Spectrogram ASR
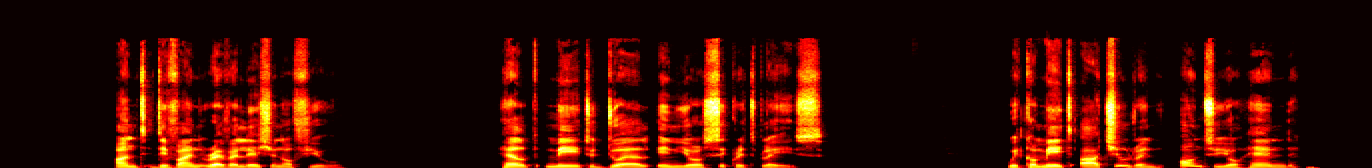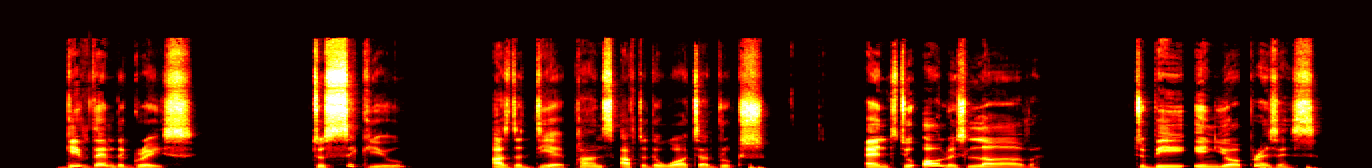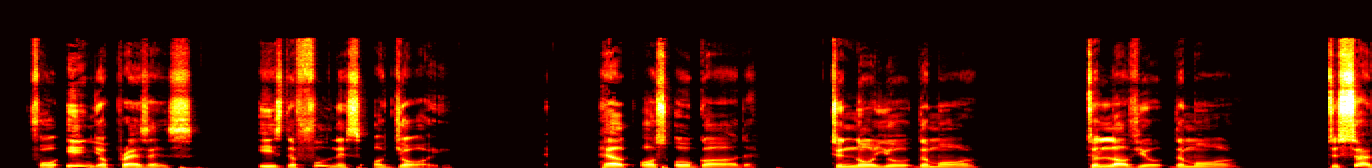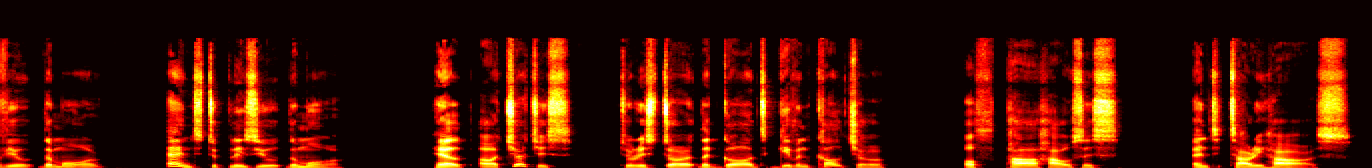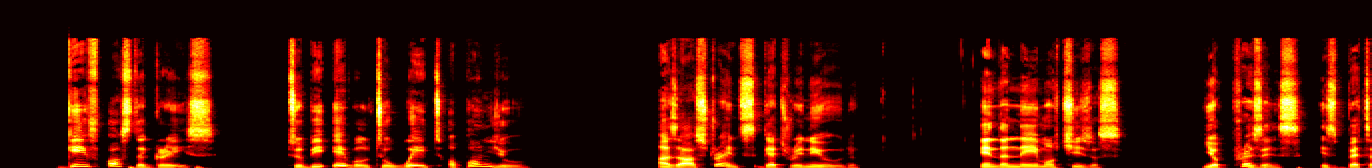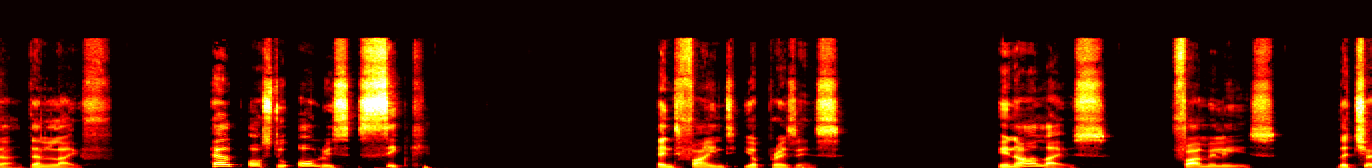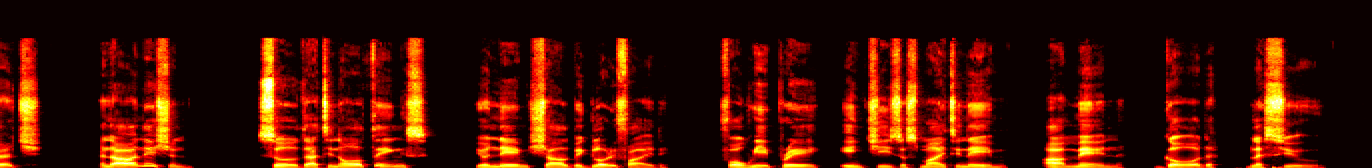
and divine revelation of you. Help me to dwell in your secret place. We commit our children unto your hand. Give them the grace to seek you as the deer pants after the water brooks, and to always love to be in your presence. For in your presence is the fullness of joy. Help us, O God, to know you the more, to love you the more, to serve you the more, and to please you the more. Help our churches to restore the God given culture of powerhouses and tarry hours. Give us the grace to be able to wait upon you as our strengths get renewed. In the name of Jesus, your presence is better than life. Help us to always seek and find your presence in our lives, families, the church, and our nation, so that in all things your name shall be glorified. For we pray in Jesus' mighty name. Amen. God bless you.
